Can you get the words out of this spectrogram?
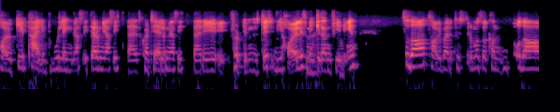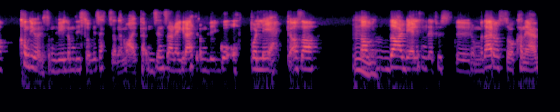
har jo ikke peiling på hvor lenge vi har sittet her, om vi har sittet der et kvarter eller om vi har sittet der i i 40 minutter. De har jo liksom ikke den feelingen. Så da tar vi bare et pusterom, og, så kan, og da kan de gjøre som de vil. Om de så vil sette seg ned med iPaden sin, så er det greit. Eller om de vil gå opp og leke. altså da, Mm. da er det liksom det pusterommet der, og så kan jeg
